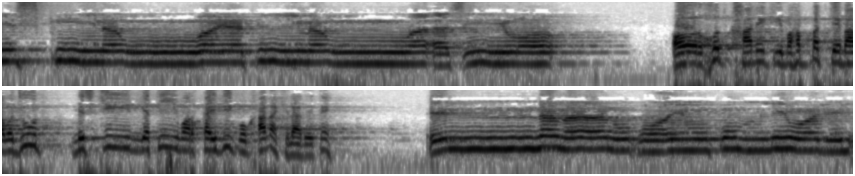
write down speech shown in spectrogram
مسكينا ويتيما وأسيرا۔ اور خود کھانے کی محبت کے باوجود مسکین یتیم اور قیدی کو کھانا کھلا دیتے ہیں۔ إنما نطعمكم لوجه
